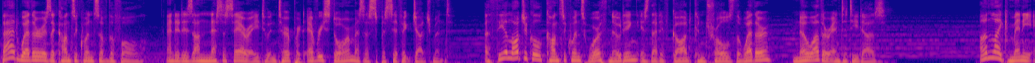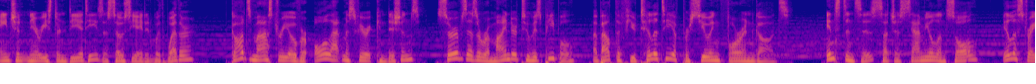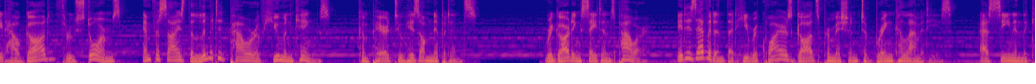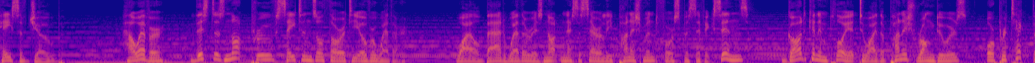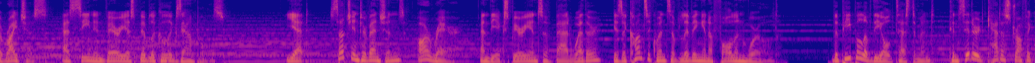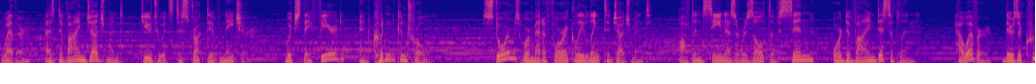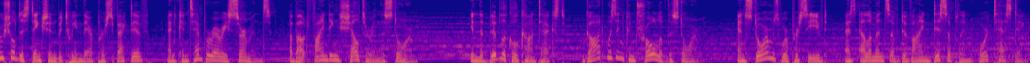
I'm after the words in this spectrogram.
Bad weather is a consequence of the fall, and it is unnecessary to interpret every storm as a specific judgment. A theological consequence worth noting is that if God controls the weather, no other entity does. Unlike many ancient Near Eastern deities associated with weather, God's mastery over all atmospheric conditions serves as a reminder to his people about the futility of pursuing foreign gods. Instances such as Samuel and Saul illustrate how God, through storms, emphasized the limited power of human kings compared to his omnipotence. Regarding Satan's power, it is evident that he requires God's permission to bring calamities, as seen in the case of Job. However, this does not prove Satan's authority over weather. While bad weather is not necessarily punishment for specific sins, God can employ it to either punish wrongdoers or protect the righteous, as seen in various biblical examples. Yet, such interventions are rare, and the experience of bad weather is a consequence of living in a fallen world. The people of the Old Testament considered catastrophic weather as divine judgment due to its destructive nature which they feared and couldn't control. Storms were metaphorically linked to judgment, often seen as a result of sin or divine discipline. However, there's a crucial distinction between their perspective and contemporary sermons about finding shelter in the storm. In the biblical context, God was in control of the storm, and storms were perceived as elements of divine discipline or testing.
